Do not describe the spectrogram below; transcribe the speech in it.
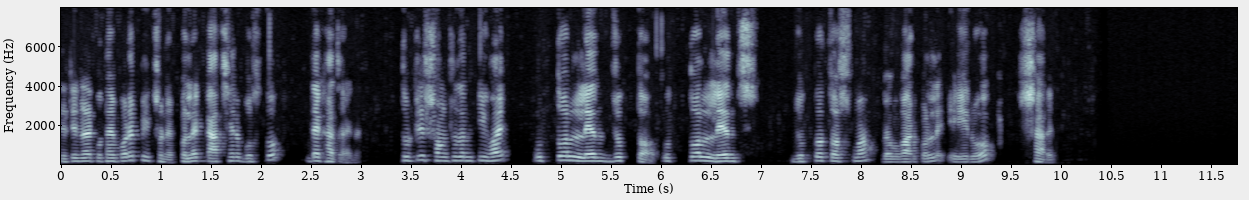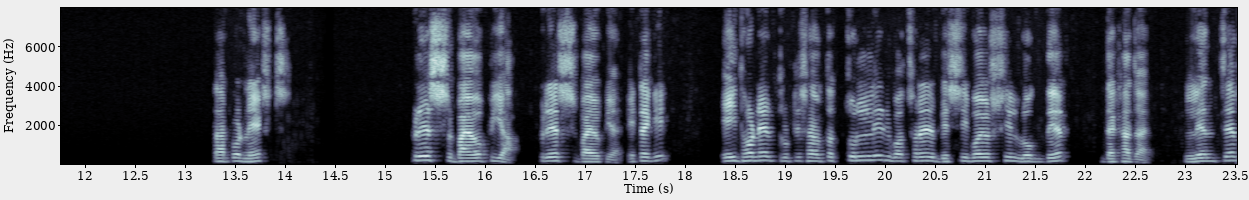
রেটিনার কোথায় পড়ে? পিছনে। ফলে কাছের বস্তু দেখা যায় না। ত্রুটির সংশোধন কি হয়? উত্তল লেন্স যুক্ত। উত্তল লেন্স যুক্ত চশমা ব্যবহার করলে এই রোগ সারে। তারপর নেক্সট প্রেস বায়োপিয়া প্রেস বায়োপিয়া এটা কি? এই ধরনের ত্রুটি সাধারণত চল্লিশ বছরের বেশি বয়সী লোকদের দেখা যায়। লেন্সের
